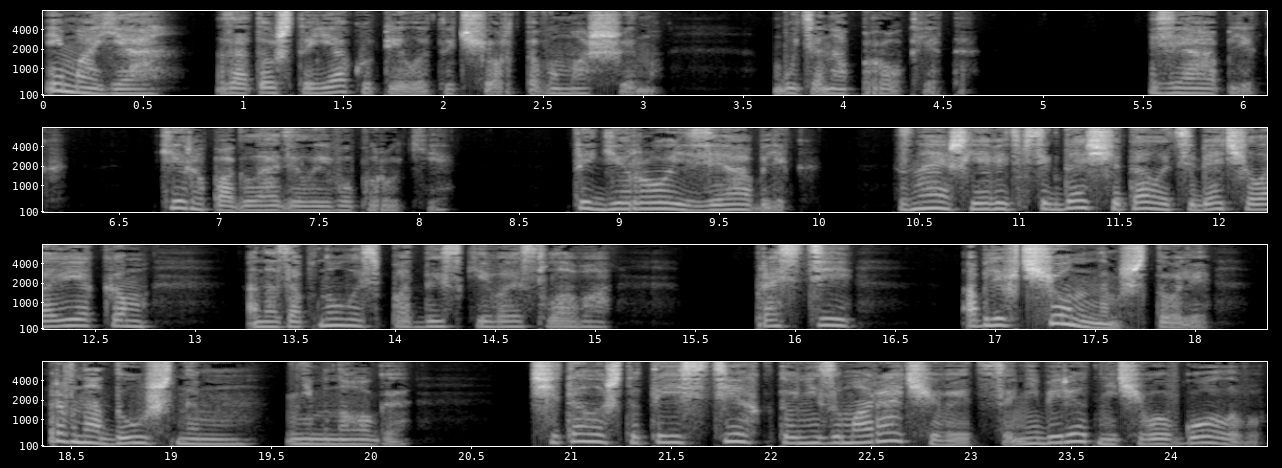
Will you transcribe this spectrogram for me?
И моя, за то, что я купил эту чертову машину, будь она проклята. Зяблик, Кира погладила его по руке. «Ты герой, зяблик. Знаешь, я ведь всегда считала тебя человеком...» Она запнулась, подыскивая слова. «Прости, облегченным, что ли, равнодушным немного. Считала, что ты из тех, кто не заморачивается, не берет ничего в голову.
